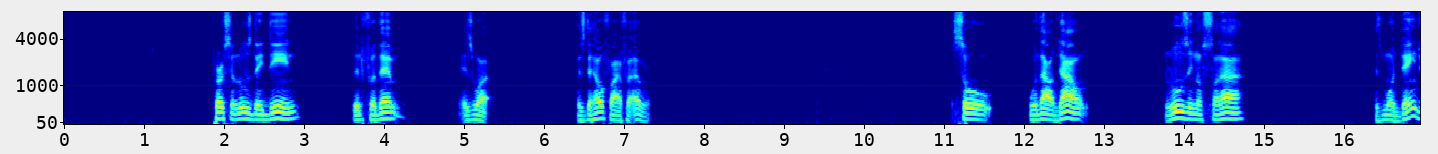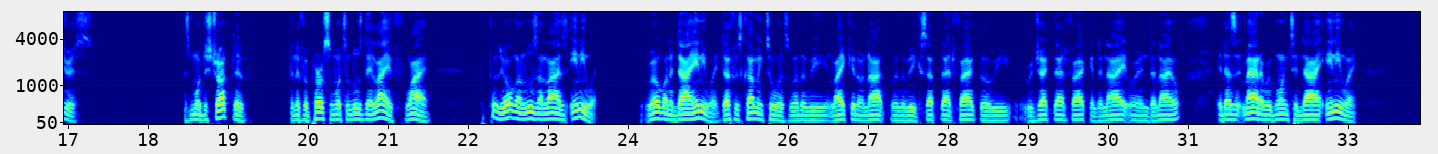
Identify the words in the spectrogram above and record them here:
person lose their deen, then for them is what? Is the hellfire forever. So, without doubt, losing the salah is more dangerous, it's more destructive than if a person were to lose their life. Why? Because we're all going to lose our lives anyway. We're all going to die anyway. Death is coming to us, whether we like it or not, whether we accept that fact or we reject that fact and deny it, we're in denial. It doesn't matter. We're going to die anyway.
